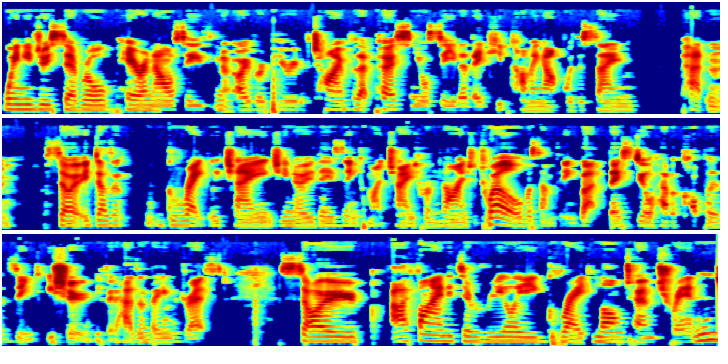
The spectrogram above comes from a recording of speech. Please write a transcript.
when you do several hair analyses, you know, over a period of time for that person, you'll see that they keep coming up with the same pattern. So it doesn't greatly change. You know, their zinc might change from 9 to 12 or something, but they still have a copper zinc issue if it hasn't been addressed. So I find it's a really great long term trend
